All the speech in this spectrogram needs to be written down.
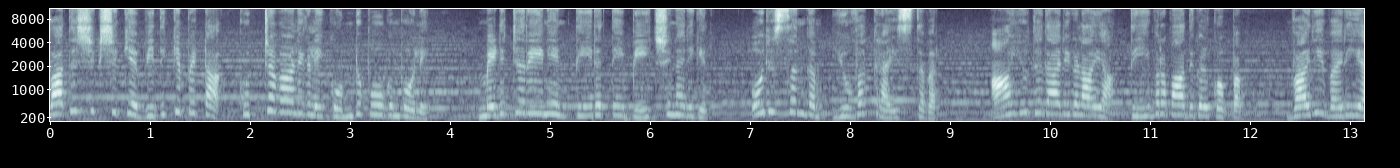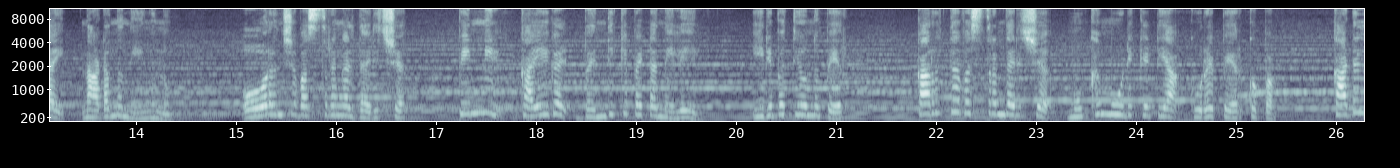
വധശിക്ഷയ്ക്ക് വിധിക്കപ്പെട്ട കുറ്റവാളികളെ കൊണ്ടുപോകും പോലെ മെഡിറ്ററേനിയൻ തീരത്തെ ബീച്ചിനരികിൽ ഒരു സംഘം യുവ ക്രൈസ്തവർ ആയുധധാരികളായ തീവ്രവാദികൾക്കൊപ്പം വരി വരിയായി നടന്നു നീങ്ങുന്നു. ഓറഞ്ച് വസ്ത്രങ്ങൾ ധരിച്ച് പിന്നിൽ കൈകൾ ബന്ധിക്കപ്പെട്ട നിലയിൽ ഇരുപത്തിയൊന്ന് പേർ കറുത്ത വസ്ത്രം ധരിച്ച് മുഖം മൂടിക്കെട്ടിയ കുറെ പേർക്കൊപ്പം കടൽ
